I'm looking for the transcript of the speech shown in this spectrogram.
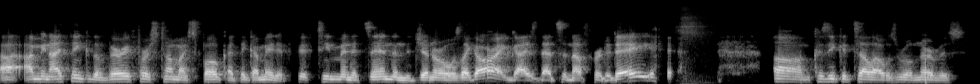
I mean, I think the very first time I spoke, I think I made it 15 minutes in, and the general was like, "All right, guys, that's enough for today," because um, he could tell I was real nervous.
